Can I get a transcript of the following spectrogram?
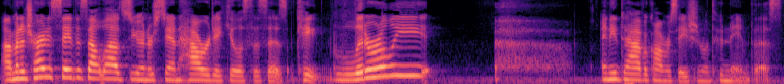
I'm going to try to say this out loud so you understand how ridiculous this is. Okay, literally, I need to have a conversation with who named this.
